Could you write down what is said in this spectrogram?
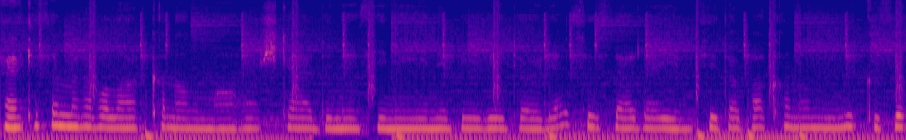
Herkese merhabalar kanalıma hoş geldiniz. Yine yeni bir video ile sizlerleyim. Sidaba Bakan'ın mini kızı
